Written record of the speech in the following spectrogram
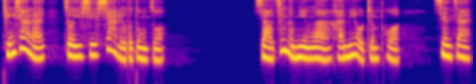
停下来做一些下流的动作。小静的命案还没有侦破，现在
